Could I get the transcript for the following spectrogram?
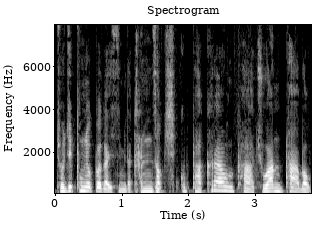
조직 폭력배가 있습니다. 간석, 식구파, 크라운파, 주한파, 뭐.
